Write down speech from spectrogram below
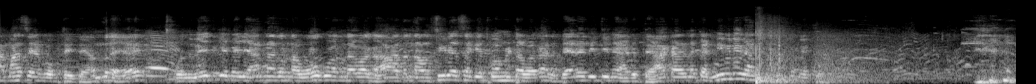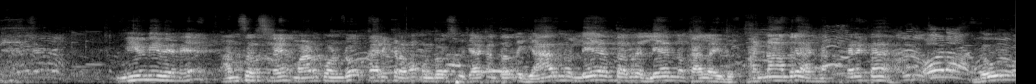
ಅಮಾಸೆ ಆಗಿ ಹೋಗ್ತೈತೆ ಅಂದ್ರೆ ಒಂದು ವೇದಿಕೆ ಮೇಲೆ ಯಾರನ್ನಾದ್ರೂ ನಾವು ಹೋಗು ಅಂದವಾಗ ಅದನ್ನ ನಾವು ಸೀರಿಯಸ್ ಆಗಿ ಎತ್ಕೊಂಡ್ಬಿಟ್ಟವಾಗ ಅದು ಬೇರೆ ರೀತಿನೇ ಆಗುತ್ತೆ. ಆ ಕಾರಣಕ್ಕೆ ನೀವು ನೀವೇ ಅನ್ಸ್ಕೊಬೇಕು? ನೀವ್ ನೀವೇನೆ ಅನ್ಸರ್ಸ್ನೆ ಮಾಡ್ಕೊಂಡು ಕಾರ್ಯಕ್ರಮ ಮುಂದುವರಿಸ್ಬೇಕು. ಯಾಕಂತಂದ್ರೆ ಯಾರನ್ನು ಲೇ ಅಂತಂದ್ರೆ ಲೇ ಅನ್ನೋ ಕಾಲ ಇದು. ಅಣ್ಣ ಅಂದ್ರೆ ಅಣ್ಣ. ಕರೆಕ್ಟಾ ಗೌರವ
